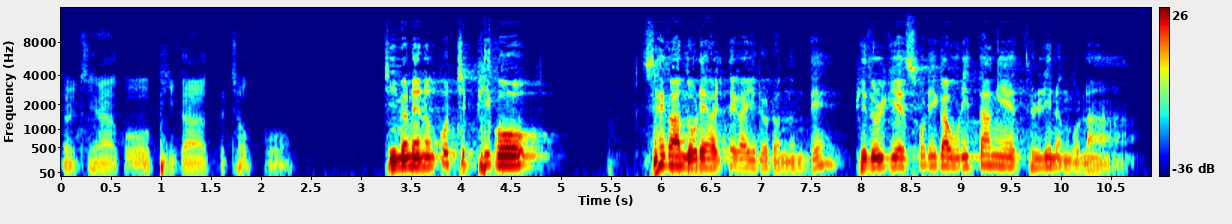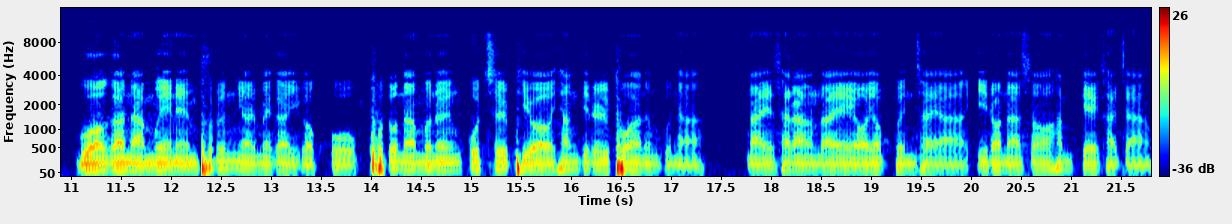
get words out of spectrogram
결실하고 비가 그쳤고 지면에는 꽃이 피고 새가 노래할 때가 이르렀는데 비둘기의 소리가 우리 땅에 들리는구나. 무화과 나무에는 푸른 열매가 익었고 포도나무는 꽃을 피워 향기를 토하는구나. 나의 사랑 나의 어여쁜 자야 일어나서 함께 가자.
